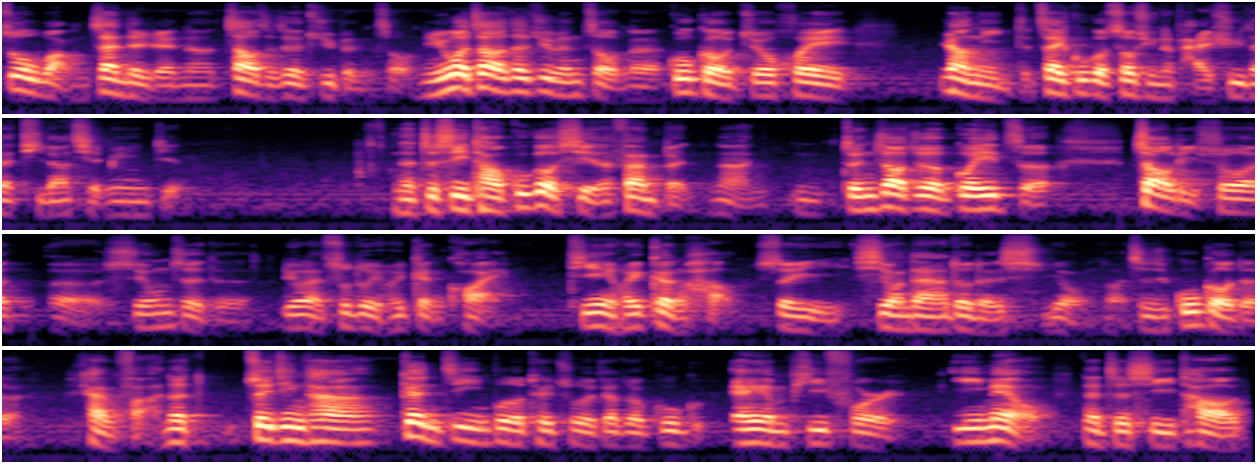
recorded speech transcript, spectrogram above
做网站的人呢，照着这个剧本走。你如果照着这个剧本走呢，Google 就会让你在 Google 搜寻的排序再提到前面一点。那这是一套 Google 写的范本，那遵照这个规则，照理说，呃，使用者的浏览速度也会更快，体验也会更好，所以希望大家都能使用啊，这是 Google 的看法。那最近它更进一步的推出了叫做 Google AMP for Email，那这是一套，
